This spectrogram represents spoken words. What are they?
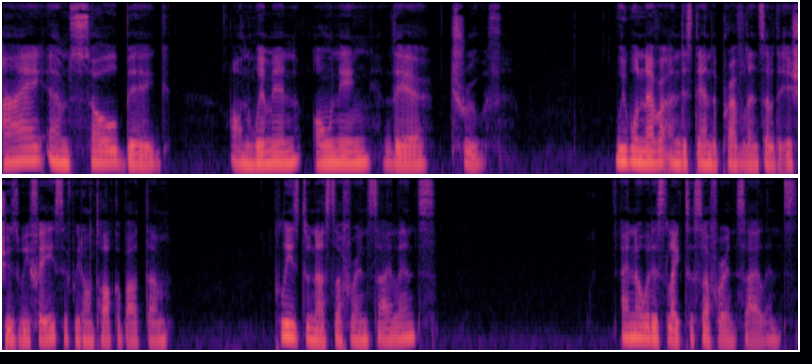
I am so big on women owning their truth. We will never understand the prevalence of the issues we face if we don't talk about them. Please do not suffer in silence. I know what it's like to suffer in silence.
